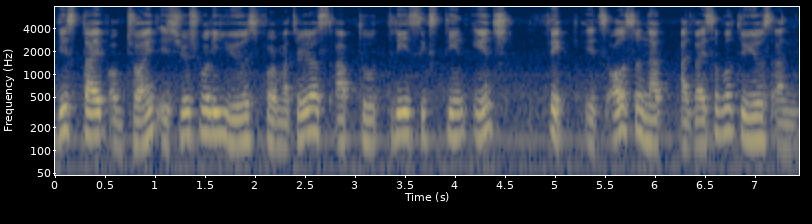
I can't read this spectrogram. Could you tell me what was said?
This type of joint is usually used for materials up to 316 inch thick. It's also not advisable to use on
